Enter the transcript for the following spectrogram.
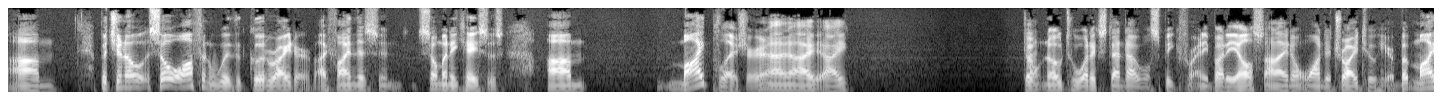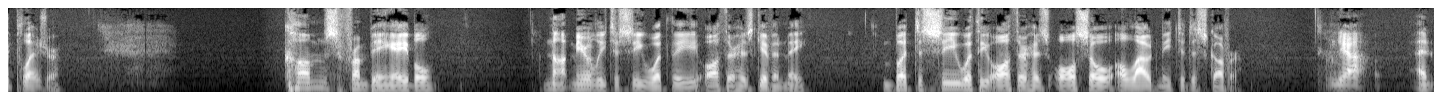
Um, but you know, so often with a good writer, I find this in so many cases. Um, my pleasure, and I, I don't know to what extent I will speak for anybody else, and I don't want to try to here, but my pleasure comes from being able not merely to see what the author has given me, but to see what the author has also allowed me to discover. Yeah. And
